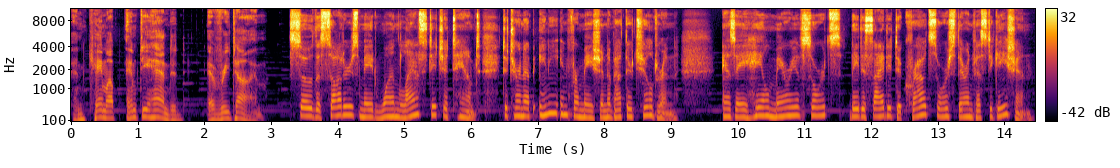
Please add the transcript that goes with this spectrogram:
and came up empty handed every time. So the Sodders made one last ditch attempt to turn up any information about their children. As a Hail Mary of sorts, they decided to crowdsource their investigation.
